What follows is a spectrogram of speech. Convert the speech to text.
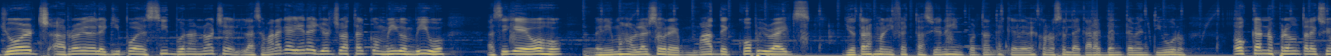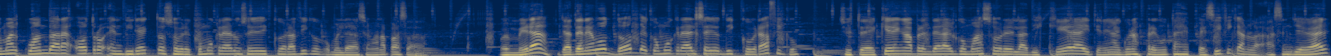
George Arroyo del equipo de Sid. Buenas noches. La semana que viene George va a estar conmigo en vivo. Así que ojo, venimos a hablar sobre más de copyrights y otras manifestaciones importantes que debes conocer de cara al 2021. Oscar nos pregunta, Mal, ¿cuándo hará otro en directo sobre cómo crear un sello discográfico como el de la semana pasada? Pues mira, ya tenemos dos de cómo crear sellos discográficos. Si ustedes quieren aprender algo más sobre la disquera y tienen algunas preguntas específicas, nos las hacen llegar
